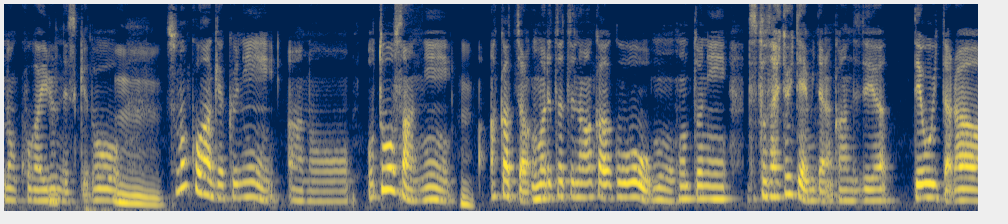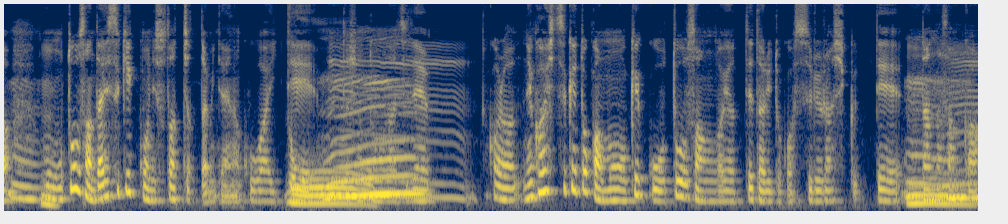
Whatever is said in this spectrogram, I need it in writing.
の子がいるんですけど、うん。その子は逆に、あの、お父さんにうん赤ちゃん、生まれたての赤子をもう本当にずっと抱いといてみたいな感じでやっておいたら、うんもうお父さん大好きっ子に育っちゃったみたいな子がいおて、ー私の友達でう。んだから、寝かしつけとかも結構お父さんがやってたりとかするらしくって、うん旦那さんが。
